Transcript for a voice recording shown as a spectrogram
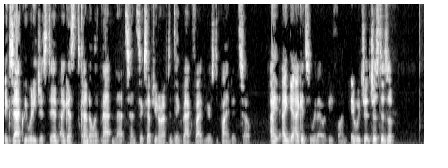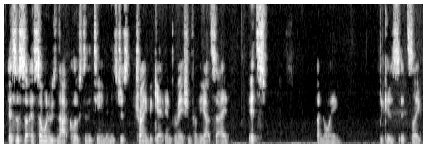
exactly what he just did. I guess it's kind of like that in that sense, except you don't have to dig back five years to find it. So I I, I could see where that would be fun. It would just, just as a as a, as someone who's not close to the team and is just trying to get information from the outside, it's annoying because it's like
